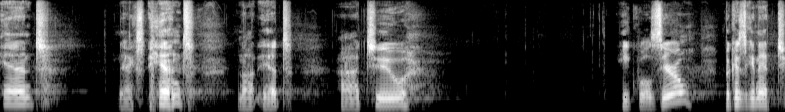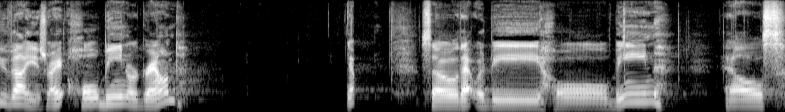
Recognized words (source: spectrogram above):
int, next int, not it, uh, 2 equals 0, because it can have two values, right? Whole bean or ground. Yep. So that would be whole bean, else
